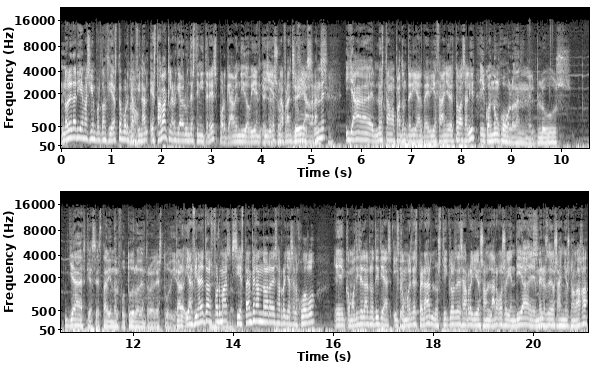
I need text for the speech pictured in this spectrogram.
no le daría más importancia a esto porque No. al final estaba claro que iba a haber un Destiny 3 porque ha vendido bien y es una franquicia Sí, sí, grande sí. y ya no estamos para tonterías de 10 años, esto va a salir. Y cuando un juego lo dan en el Plus, ya es que se está viendo el futuro dentro del estudio. Claro, y al final de todas formas, si está empezando ahora a desarrollarse el juego, eh, como dicen las noticias y como es de esperar, los ciclos de desarrollo son largos hoy en día, eh, menos de dos años no baja.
